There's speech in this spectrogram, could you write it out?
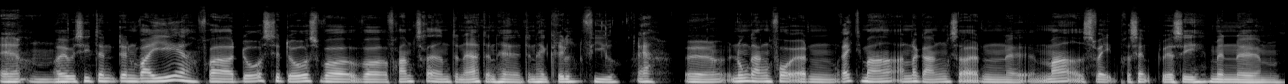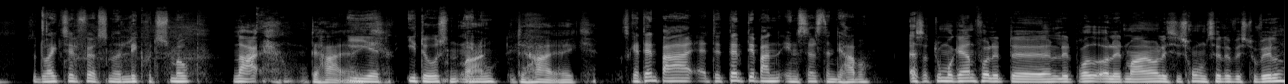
Øhm, Og jeg vil sige, den, den varierer fra dåse til dåse, hvor, hvor fremtræden den er, den her, den her grillfil. ja. Øh, nogle gange får jeg den rigtig meget, andre gange så er den øh, meget svagt præsent, vil jeg sige. Men øh, Så du har ikke tilført sådan noget liquid smoke nej, det har jeg i, ikke. øh, i dåsen Nej, endnu? det har jeg ikke. Skal den bare, er det, den, det er bare en selvstændig happer? Altså, du må gerne få lidt, øh, lidt brød og lidt mayo og lidt citron til det, hvis du vil.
